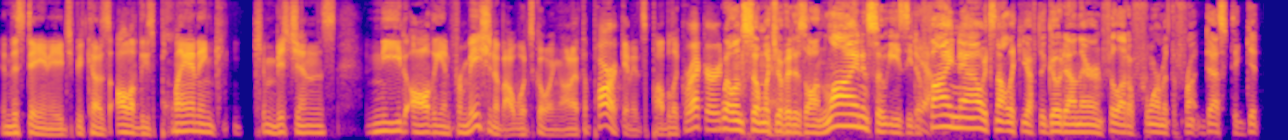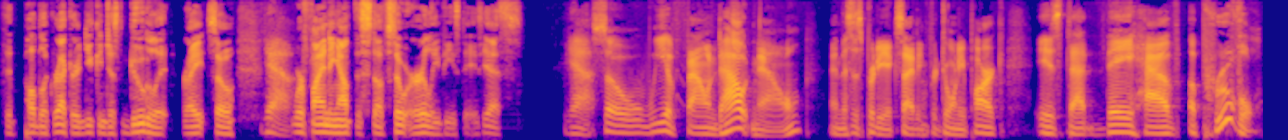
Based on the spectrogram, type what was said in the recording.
in this day and age because all of these planning commissions need all the information about what's going on at the park, and it's public record. Well, and so much of it is online and so easy to Yeah. find now. It's not like you have to go down there and fill out a form at the front desk to get the public record. You can just Google it, right? So yeah, we're finding out this stuff so early these days. Yes. Yeah, so we have found out now, and this is pretty exciting for Dorney Park, is that they have approval,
